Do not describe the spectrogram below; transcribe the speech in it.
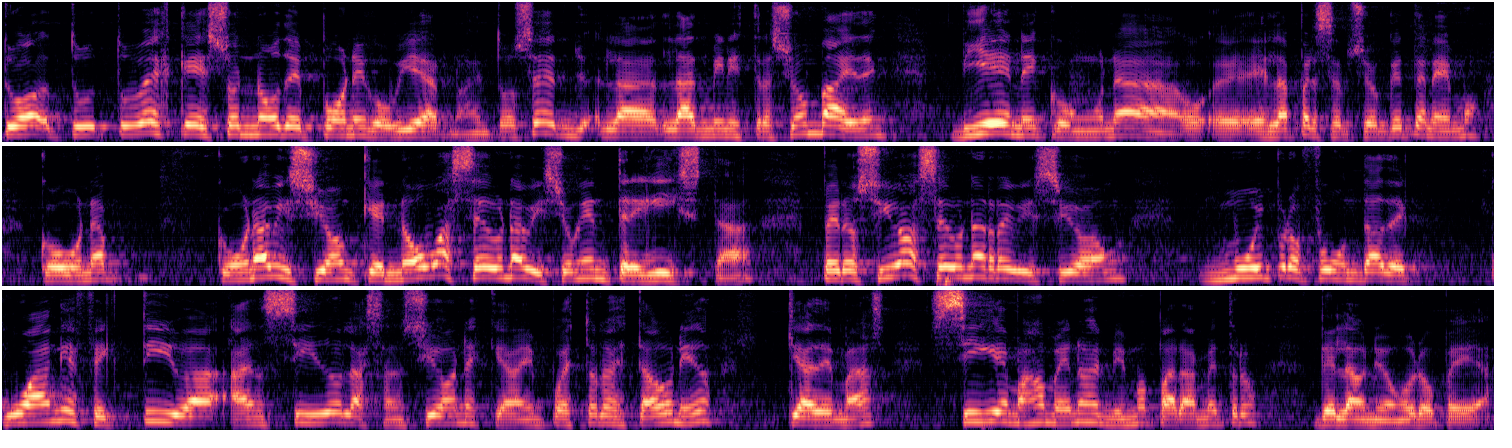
tú, ves que eso no depone gobiernos. Entonces, la, administración Biden viene con una, eh, es la percepción que tenemos, con una, con una visión que no va a ser una visión entreguista, pero sí va a ser una revisión muy profunda de cuán efectiva han sido las sanciones que han impuesto los Estados Unidos, que además sigue más o menos el mismo parámetro de la Unión Europea.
